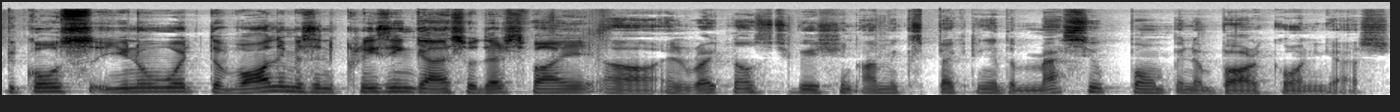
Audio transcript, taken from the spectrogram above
Because you know what? The volume is increasing guys so that's why uh in right now situation i'm expecting the massive pump in a bar coin guys.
